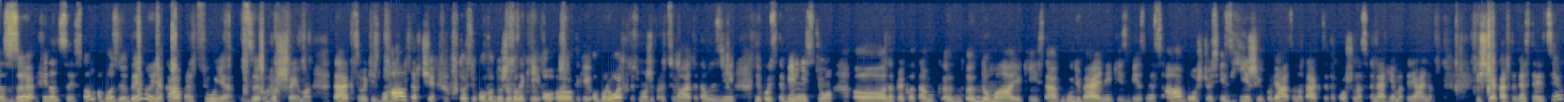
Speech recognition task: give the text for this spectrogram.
з фінансистом або з людиною, яка працює з грошима. Так, це якийсь бухгалтер, чи хтось, у кого дуже великий о, о, такий оборот, хтось може працювати там зі з якоюсь стабільністю, о, наприклад, там дома, якісь, так, будівельний якийсь бізнес, або щось із їжею пов'язано. Так, це також у нас енергія матеріальна. І ще карта для стрільців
